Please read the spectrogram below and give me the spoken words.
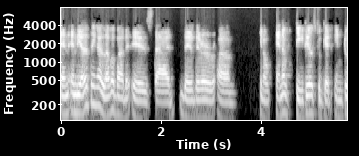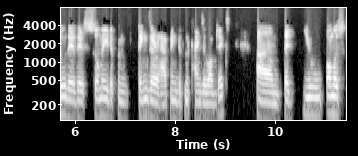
and and the other thing i love about it is that there there are um, you know enough details to get into. There there's so many different things that are happening different kinds of objects um, that you almost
